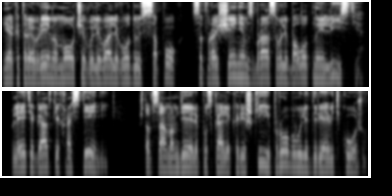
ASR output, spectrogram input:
Некоторое время молча выливали воду из сапог, с отвращением сбрасывали болотные листья, плети гадких растений, что в самом деле пускали корешки и пробовали дырявить кожу.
